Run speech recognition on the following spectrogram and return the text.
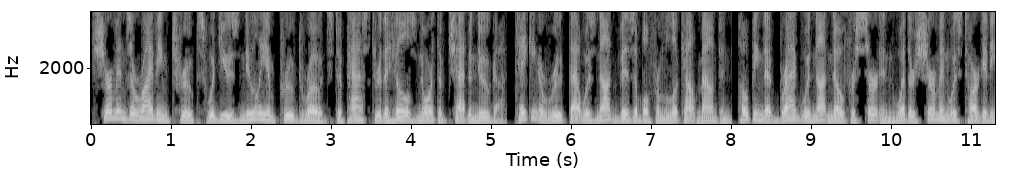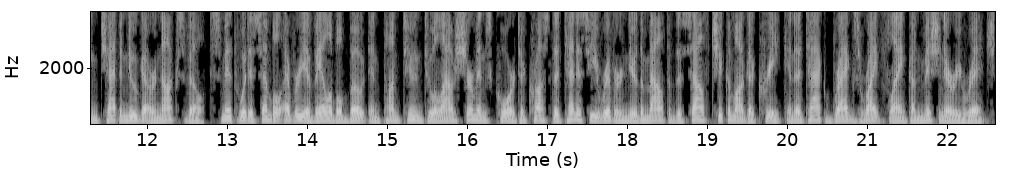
Sherman's arriving troops would use newly improved roads to pass through the hills north of Chattanooga, taking a route that was not visible from Lookout Mountain, hoping that Bragg would not know for certain whether Sherman was targeting Chattanooga or Knoxville. Smith would assemble every available boat and pontoon to allow Sherman's corps to cross the Tennessee River near the mouth of the South Chickamauga Creek and attack Bragg's right flank on Missionary Ridge.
